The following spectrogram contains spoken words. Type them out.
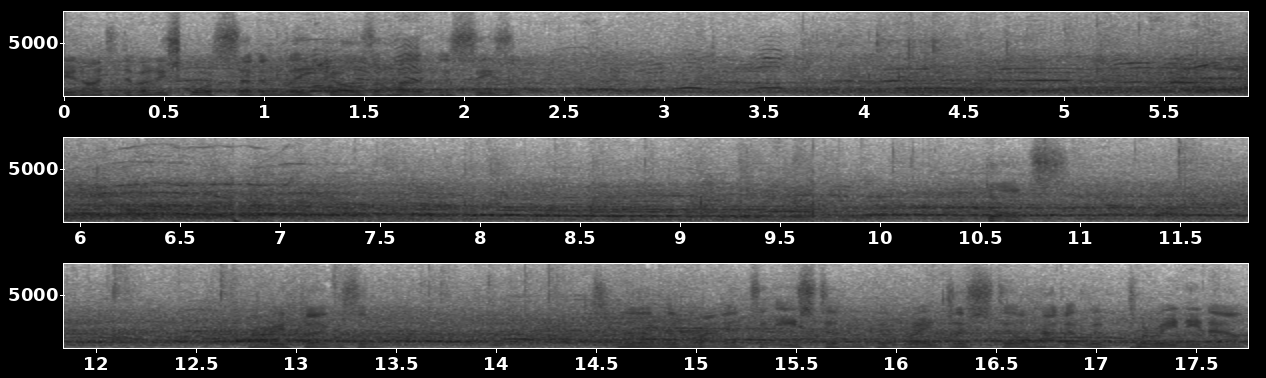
United have only scored seven league goals at home this season. Dodds. Harry Ferguson but Rangers still have it with Porrini now.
